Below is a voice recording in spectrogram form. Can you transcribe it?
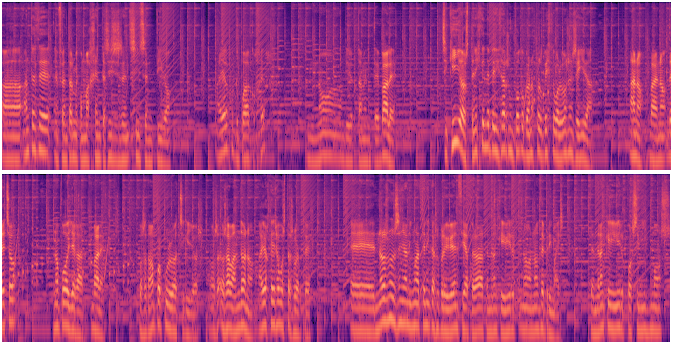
Ah, antes de enfrentarme con más gente así sin, sentido, ¿hay algo que pueda coger? No directamente. Vale. Chiquillos, tenéis que independizaros un poco, pero no os preocupéis que volvemos enseguida. Ah, no. Vale, no. De hecho, no puedo llegar. Vale. Pues a tomar por culo los chiquillos. Os, abandono. Ahí os quedáis a vuestra suerte. Eh, no os hemos enseñado ninguna técnica de supervivencia, pero ahora tendrán que vivir... No, no os deprimáis. Tendrán que vivir por sí mismos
